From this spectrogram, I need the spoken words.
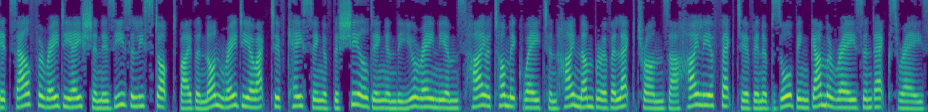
Its alpha radiation is easily stopped by the non-radioactive casing of the shielding and the uranium's high atomic weight and high number of electrons are highly effective in absorbing gamma rays and X-rays.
